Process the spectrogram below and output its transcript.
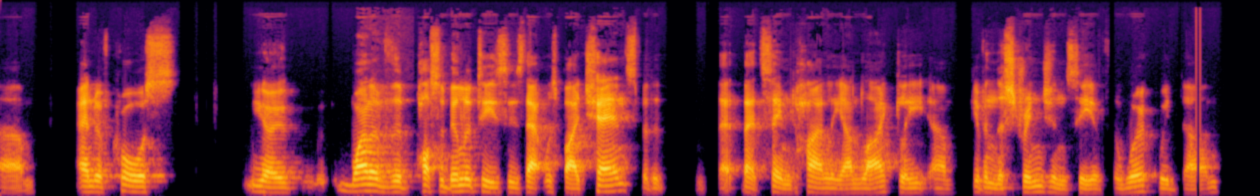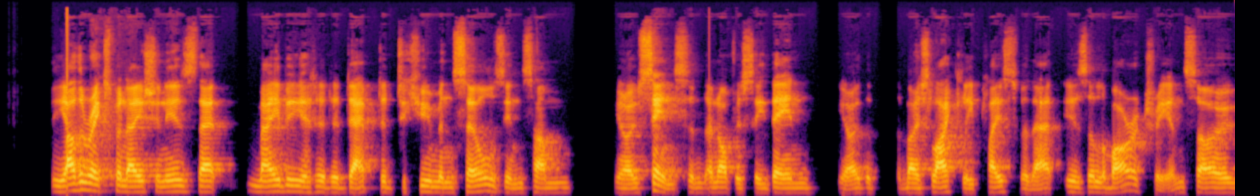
Um, and of course, you know, one of the possibilities is that was by chance, but it that that seemed highly unlikely um, given the stringency of the work we'd done. The other explanation is that maybe it had adapted to human cells in some you know sense, and, and obviously then you know the, the most likely place for that is a laboratory, and so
